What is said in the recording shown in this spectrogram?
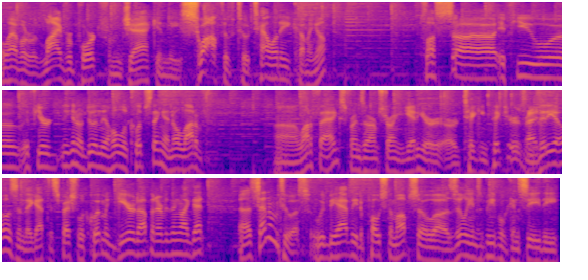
We'll have a live report from Jack in the swath of totality coming up. Plus, uh, if you uh, if you're you know doing the whole eclipse thing, I know a lot of uh, a lot of FOAGs, friends of Armstrong and Getty, are, are taking pictures and Right. videos, and they got the special equipment geared up and everything like that. Uh, send them to us. We'd be happy to post them up so uh, zillions of people can see the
